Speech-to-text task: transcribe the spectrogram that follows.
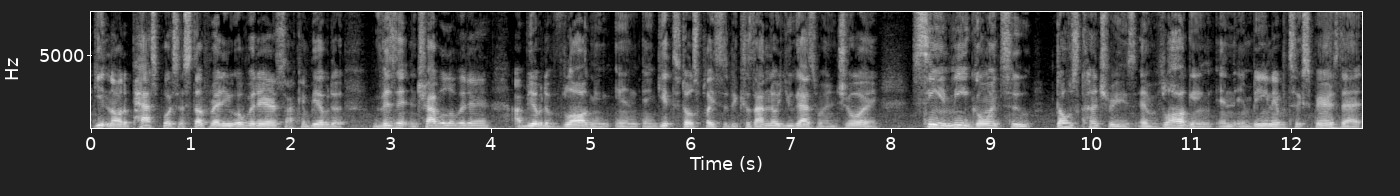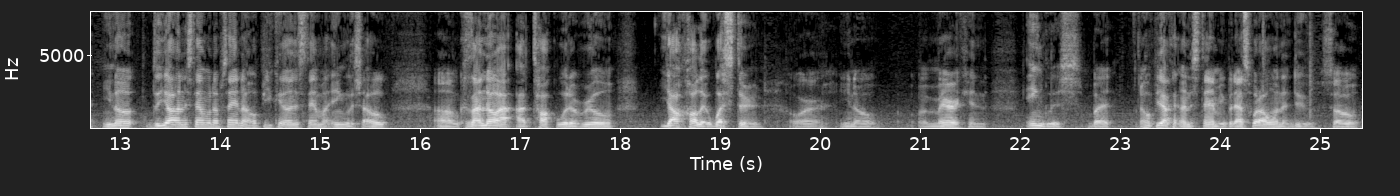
getting all the passports and stuff ready over there, so I can be able to visit and travel over there, I'll be able to vlog and, and, and get to those places because I know you guys will enjoy seeing me going to those countries and vlogging and, and being able to experience that. You know, do y'all understand what I'm saying? I hope you can understand my English. I hope, because um, I know I, I talk with a real, y'all call it Western or you know American English, but I hope y'all can understand me. But that's what I want to do. So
